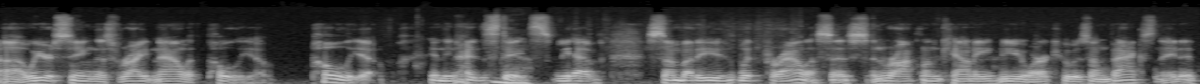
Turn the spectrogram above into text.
Uh, we are seeing this right now with polio. Polio in the United States. Yeah. We have somebody with paralysis in Rockland County, New York, who is unvaccinated.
